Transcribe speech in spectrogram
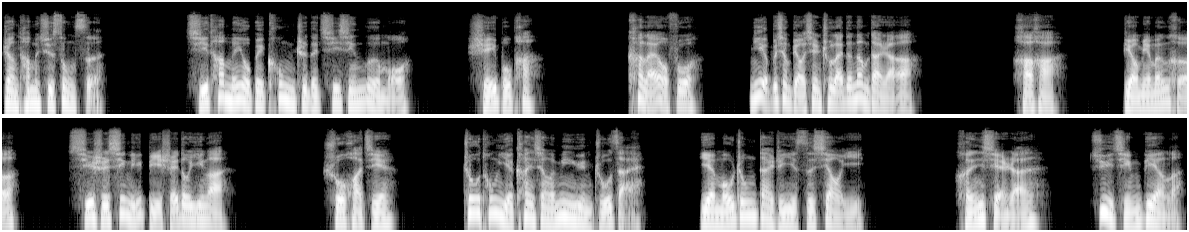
让他们去送死。其他没有被控制的七星恶魔，谁不怕？看来奥夫，你也不像表现出来的那么淡然啊！哈哈，表面温和，其实心里比谁都阴暗。说话间，周通也看向了命运主宰，眼眸中带着一丝笑意。很显然，剧情变了。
